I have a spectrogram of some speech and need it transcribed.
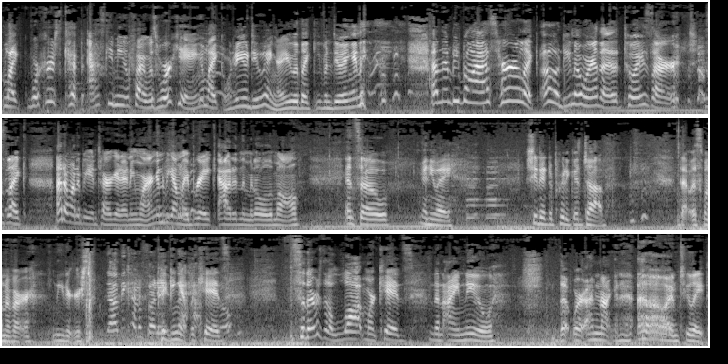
like workers kept asking me if I was working. I'm like, what are you doing? Are you like even doing anything? and then people asked her like, oh, do you know where the toys are? She was like, I don't want to be in Target anymore. I'm gonna be on my break out in the middle of the mall. And so, anyway, she did a pretty good job. That was one of our leaders That'd be kind of funny. picking up the kids. So there was a lot more kids than I knew that were, I'm not gonna, oh, I'm too late.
